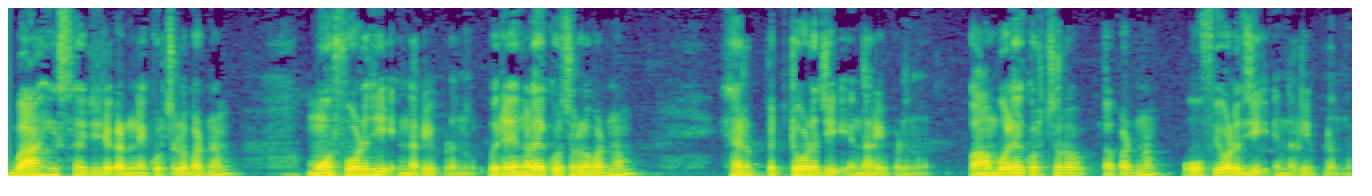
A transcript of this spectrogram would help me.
ബാഹ്യ ശരീരഘടനയെക്കുറിച്ചുള്ള പഠനം മോർഫോളജി എന്നറിയപ്പെടുന്നു. ഉരകങ്ങളെക്കുറിച്ചുള്ള പഠനം ഹെർപ്പറ്റോളജി എന്നറിയപ്പെടുന്നു. പാമ്പുകളെക്കുറിച്ചുള്ള പഠനം ഓഫിയോളജി എന്നറിയപ്പെടുന്നു.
